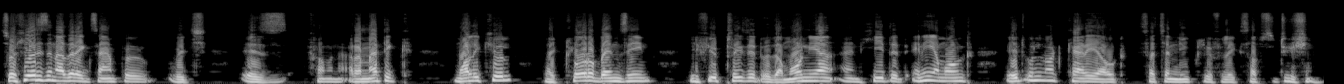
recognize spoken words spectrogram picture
So, here is another example which is from an aromatic molecule like chlorobenzene, if you treat it with ammonia and heat it any amount, it will not carry out such a nucleophilic substitution.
